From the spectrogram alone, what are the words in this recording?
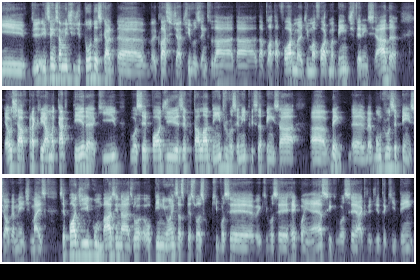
e essencialmente de todas as classes de ativos dentro da, da, da, plataforma de uma forma bem diferenciada é o chave para criar uma carteira que você pode executar lá dentro, você nem precisa pensar. Uh, bem, é, é, bom que você pense, obviamente, mas você pode ir com base nas opiniões das pessoas que você, que você reconhece, que você acredita que tem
